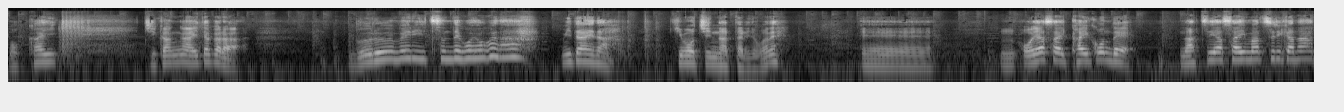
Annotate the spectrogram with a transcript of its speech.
もう一回時間が空いたからブルーベリー摘んでこようかなみたいな気持ちになったりとかね、えー、お野菜買い込んで夏野菜祭りかな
